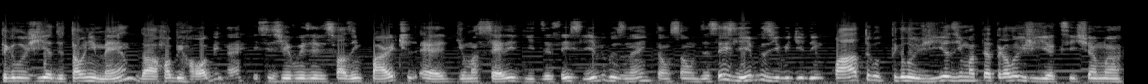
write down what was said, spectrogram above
trilogia de Tawny Man, da Robin Hobb, né? Esses livros eles fazem parte é, de uma série de 16 livros, né? Então são 16 livros divididos em quatro trilogias e uma tetralogia, que se chama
